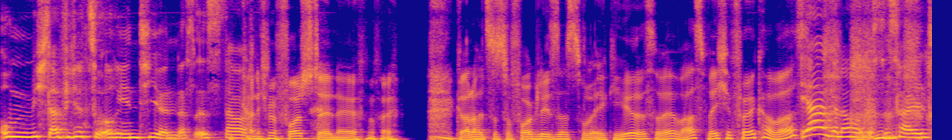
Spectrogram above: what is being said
um mich da wieder zu orientieren. Das ist da. Kann ich mir vorstellen, ey. Gerade als du es so vorgelesen hast, so, ey, hier ist, was? Welche Völker, was? Ja, genau. Das ist halt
